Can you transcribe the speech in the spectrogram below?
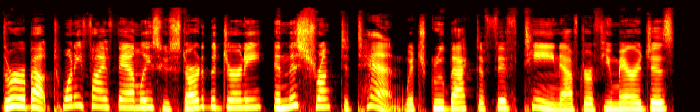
There were about 25 families who started the journey, and this shrunk to 10, which grew back to 15 after a few marriages,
